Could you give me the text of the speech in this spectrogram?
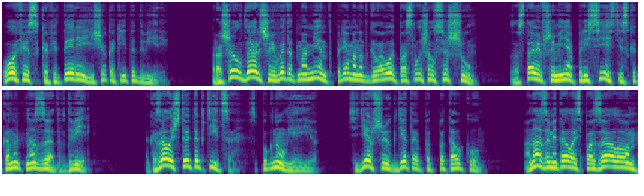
Офис, кафетерий, еще какие-то двери. Прошел дальше, и в этот момент прямо над головой послышался шум, заставивший меня присесть и скакануть назад, в дверь. Оказалось, что это птица. Спугнул я ее, сидевшую где-то под потолком. Она заметалась по залу,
